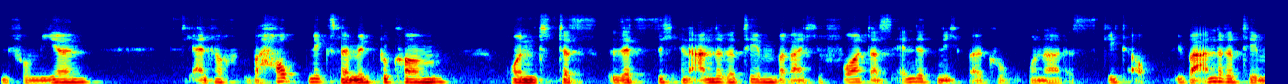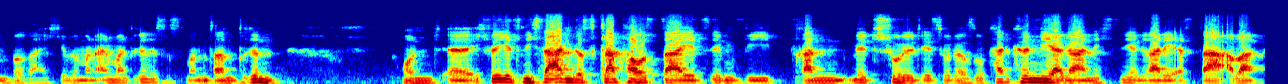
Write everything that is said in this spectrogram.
informieren, die einfach überhaupt nichts mehr mitbekommen und das setzt sich in andere Themenbereiche fort. Das endet nicht bei Corona. Das geht auch über andere Themenbereiche. Wenn man einmal drin ist, ist man dann drin. Und äh, ich will jetzt nicht sagen, dass Clubhouse da jetzt irgendwie dran mit Schuld ist oder so. Kann, können die ja gar nicht, sind ja gerade erst da. Aber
